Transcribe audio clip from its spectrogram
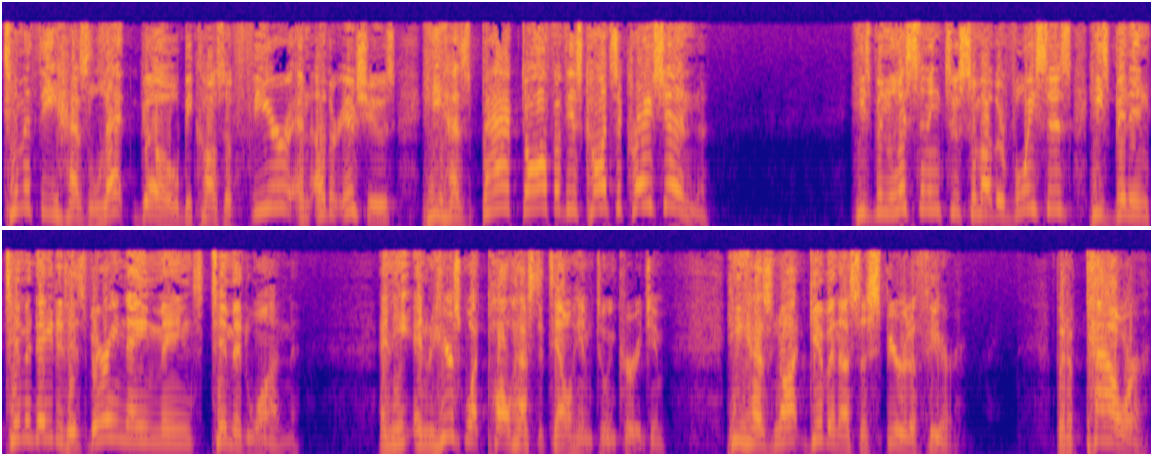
Timothy has let go because of fear and other issues. He has backed off of his consecration. He's been listening to some other voices. He's been intimidated. His very name means timid one. And he, and here's what Paul has to tell him to encourage him. He has not given us a spirit of fear, but of power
